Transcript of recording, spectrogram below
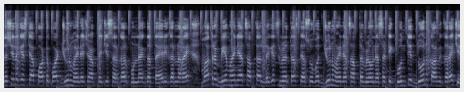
तसे लगेच त्या पाठोपाठ जून महिन्याच्या हप्त्याची सरकार पुन्हा एकदा तयारी जारी करणार आहे. मात्र मे महिन्याचा हप्ता लगेच मिळताच त्यासोबत जून महिन्याचा हप्ता मिळवण्यासाठी कोणते दोन कामे करायचे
